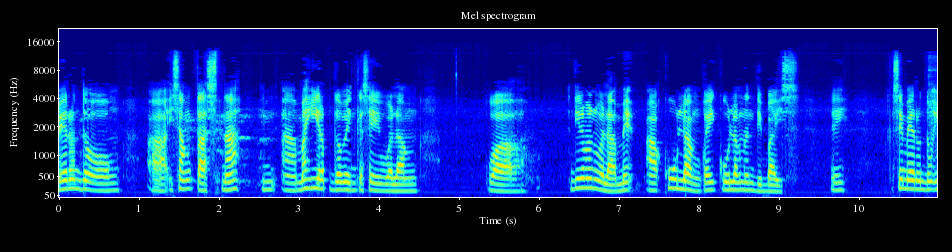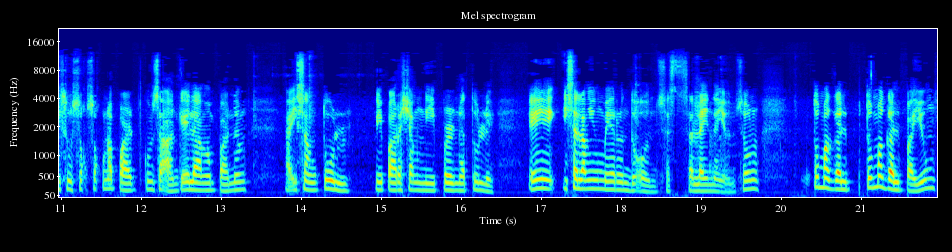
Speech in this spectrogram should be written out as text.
meron doong uh, isang task na uh, mahirap gawin kasi walang wa hindi naman wala may uh, kulang kay kulang ng device. Okay kasi meron dong isusuksok na part kung saan kailangan pa ng uh, isang tool. Eh, para siyang nipper na tool eh. Eh, isa lang yung meron doon sa, sa line na yun. So, tumagal, tumagal pa yung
